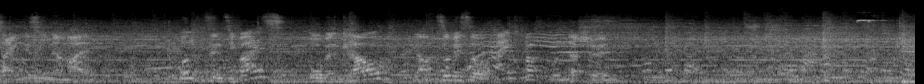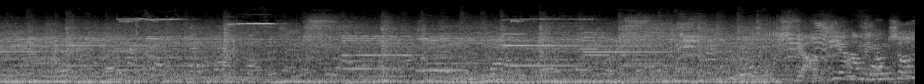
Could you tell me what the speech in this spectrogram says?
zeigen es Ihnen einmal. Unten sind sie weiß, oben grau, ja sowieso einfach wunderschön. Ja, und hier haben wir nun schon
